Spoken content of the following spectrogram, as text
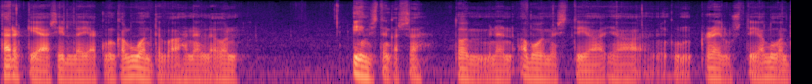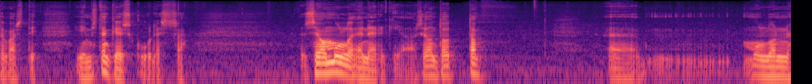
tärkeää sille ja kuinka luontevaa hänelle on ihmisten kanssa toimiminen avoimesti ja, ja niin kuin reilusti ja luontevasti ihmisten keskuudessa. Se on mulle energiaa, se on totta. Mulla on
